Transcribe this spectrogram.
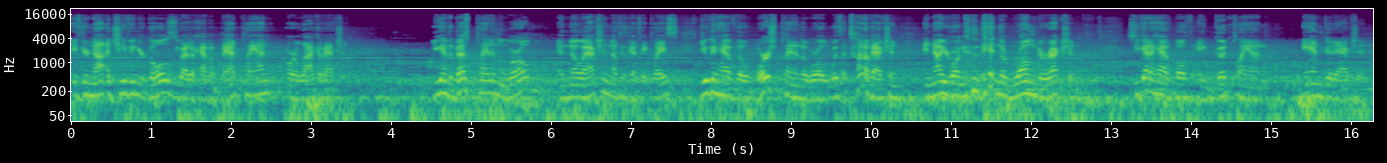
if you're not achieving your goals, you either have a bad plan or a lack of action. You can have the best plan in the world and no action, nothing's going to take place. You can have the worst plan in the world with a ton of action, and now you're going in the wrong direction. So you got to have both a good plan and good action.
